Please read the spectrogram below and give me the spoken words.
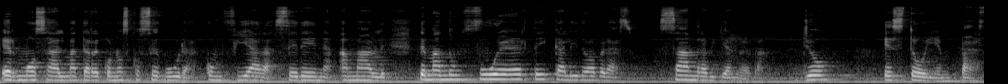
Hermosa alma, te reconozco segura, confiada, serena, amable. Te mando un fuerte y cálido abrazo. Sandra Villanueva, yo estoy en paz.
